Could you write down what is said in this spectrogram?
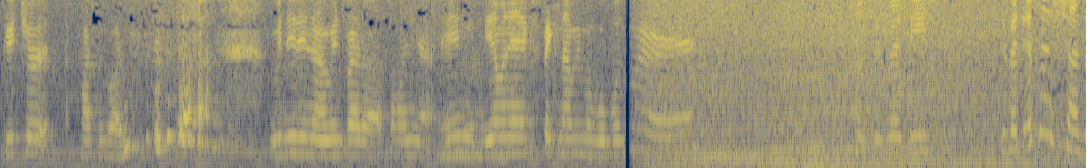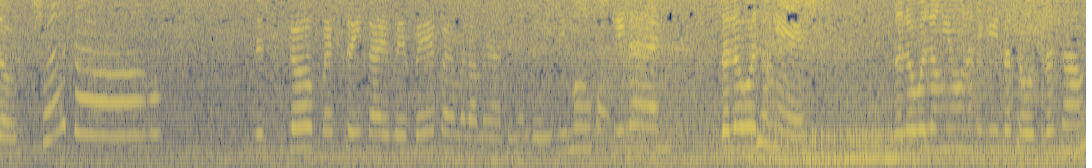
Future husband. Binili namin para sa kanya. Eh, hindi naman na-expect namin mabubunta. Si Betty. Si Betty, asan si Shadow? Shadow! Let's go. Pa-x-ray tayo, bebe, para malaman natin yung baby mo kung ilan. Dalawa lang eh. Dalawa lang yung nakikita sa ultrasound.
